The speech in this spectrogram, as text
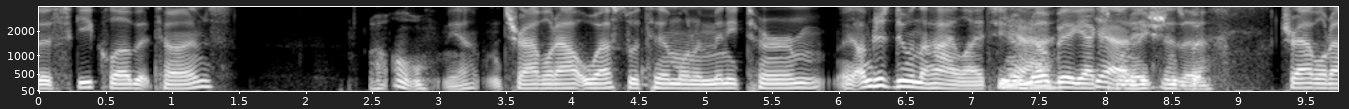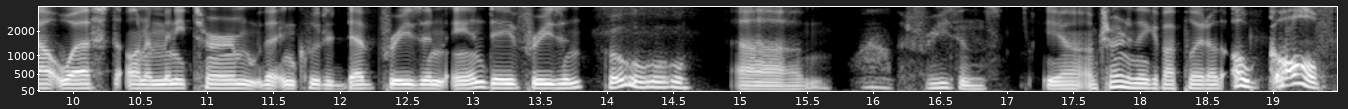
the ski club at times. Oh, Yeah. Traveled out west with him on a mini term. I'm just doing the highlights. You know, no big explanations, the- but traveled out west on a mini term that included Deb Friesen and Dave Friesen. Ooh. Um, Wow, the Friesens. yeah, I'm trying to think if I played other. Oh, golf.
